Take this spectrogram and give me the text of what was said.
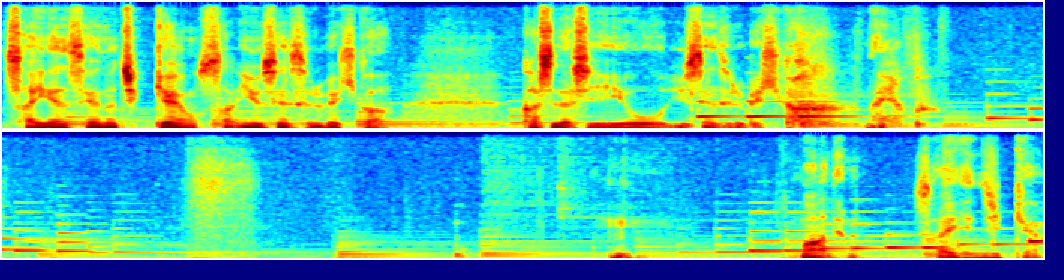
再現性の実験を優先するべきか。貸し出しを優先するべきか。悩む。うん。まあでも再現実験は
